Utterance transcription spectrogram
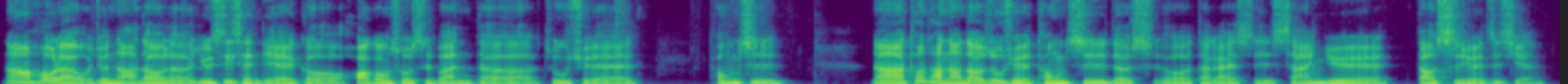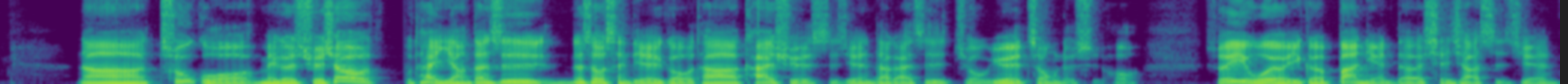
那后来我就拿到了 UC San Diego 化工硕士班的入学通知。那通常拿到入学通知的时候，大概是三月到四月之间。那出国每个学校不太一样，但是那时候 San Diego 它开学时间大概是九月中的时候，所以我有一个半年的闲暇时间。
